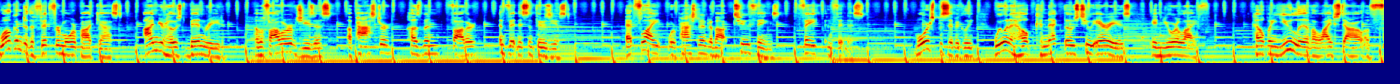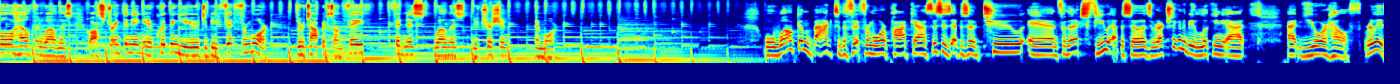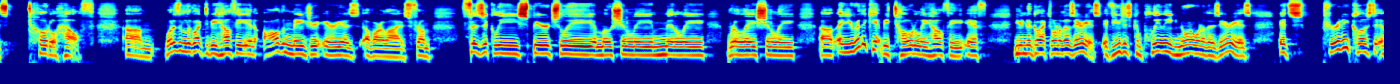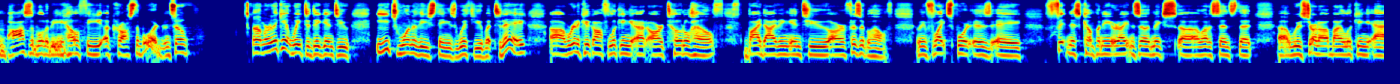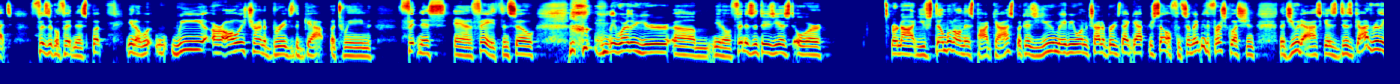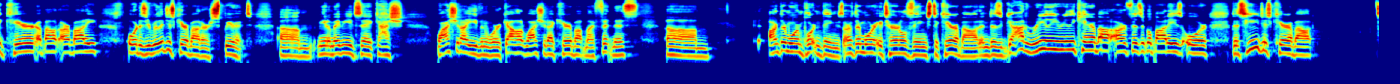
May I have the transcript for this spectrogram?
Welcome to the Fit for More podcast. I'm your host, Ben Reed. I'm a follower of Jesus, a pastor, husband, father, and fitness enthusiast. At Flyte, we're passionate about two things faith and fitness. More specifically, we want to help connect those two areas in your life, helping you live a lifestyle of full health and wellness while strengthening and equipping you to be fit for more through topics on faith, fitness, wellness, nutrition, and more. Well, welcome back to the Fit for More podcast. This is episode two, and for the next few episodes, we're actually going to be looking at at your health. Really, it's total health. Um, what does it look like to be healthy in all the major areas of our lives, from physically, spiritually, emotionally, mentally, relationally? Um, and you really can't be totally healthy if you neglect one of those areas. If you just completely ignore one of those areas, it's pretty close to impossible to be healthy across the board. And so um, I really can't wait to dig into each one of these things with you. But today, uh, we're going to kick off looking at our total health by diving into our physical health. I mean, Flyte Sport is a fitness company, right? And so it makes uh, a lot of sense that uh, we start out by looking at physical fitness. But, you know, we are always trying to bridge the gap between fitness and faith. And so whether you're, um, you know, a fitness enthusiast or or not, you've stumbled on this podcast because you maybe want to try to bridge that gap yourself. And so maybe the first question that you would ask is, does God really care about our body or does he really just care about our spirit? Um, you know, maybe you'd say, gosh, why should I even work out? Why should I care about my fitness? Um, aren't there more important things? Aren't there more eternal things to care about? And does God really, really care about our physical bodies or does he just care about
